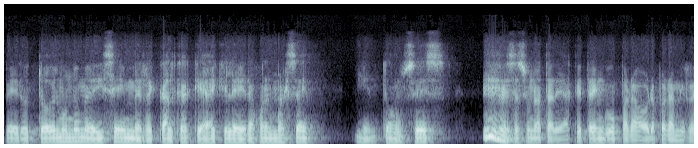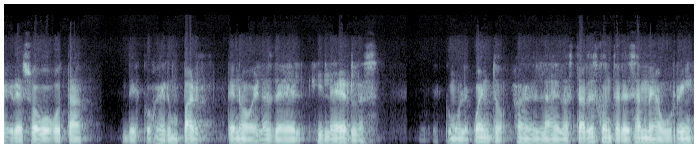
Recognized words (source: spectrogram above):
pero todo el mundo me dice y me recalca que hay que leer a Juan Marcé. Y entonces, esa es una tarea que tengo para ahora, para mi regreso a Bogotá, de coger un par de novelas de él y leerlas. Como le cuento, la de las tardes con Teresa me aburrí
